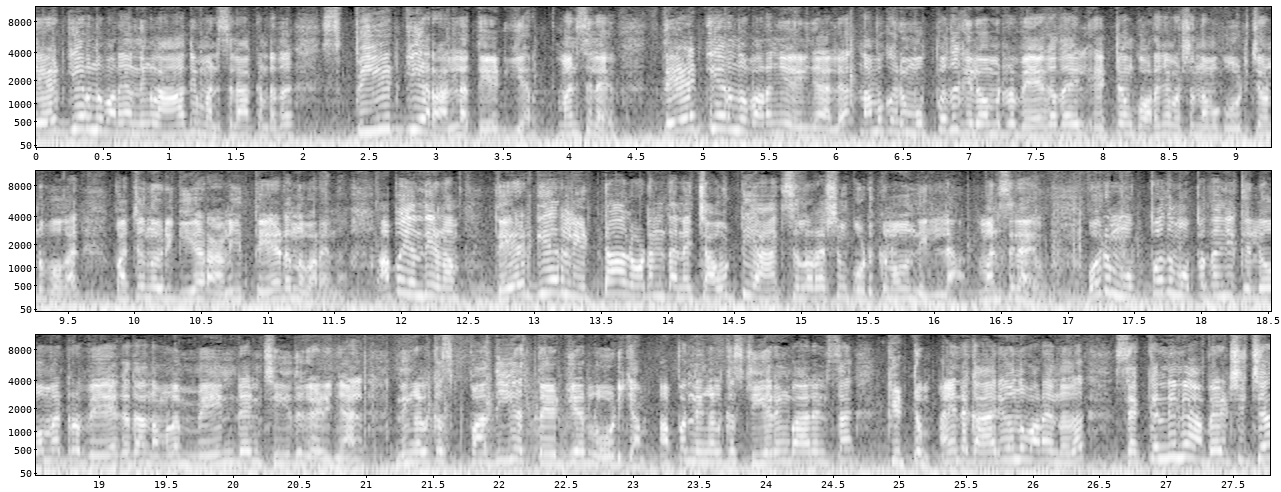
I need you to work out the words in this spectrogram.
തേർഡ് ഗിയർ എന്ന് പറഞ്ഞാൽ നിങ്ങൾ ആദ്യം മനസ്സിലാക്കേണ്ടത് സ്പീഡ് ഗിയർ അല്ല തേർഡ് ഗിയർ മനസ്സിലായോ? തേർഡ് ഗിയർ എന്ന് പറഞ്ഞു കഴിഞ്ഞാൽ നമുക്കൊരു മുപ്പത് കിലോമീറ്റർ വേഗതയിൽ ഏറ്റവും കുറഞ്ഞ പക്ഷം നമുക്ക് ഓടിച്ചുകൊണ്ട് പോകാൻ പറ്റുന്ന ഒരു ഗിയറാണ് ഈ തേർഡ് എന്ന് പറയുന്നത്. അപ്പോൾ എന്ത് ചെയ്യണം? തേർഡ് ഗിയറിൽ ഇട്ടാൽ ഉടൻ തന്നെ ചവിട്ടി ആക്സിലറേഷൻ കൊടുക്കണമെന്നില്ല. മനസ്സിലായോ? ഒരു മുപ്പത് മുപ്പത്തഞ്ച് കിലോമീറ്റർ വേഗത നമ്മൾ മെയിന്റെയിൻ ചെയ്ത് കഴിഞ്ഞാൽ നിങ്ങൾക്ക് പതിയെ തേർഡ് ഗിയറിൽ ഓടിക്കാം. അപ്പം നിങ്ങൾക്ക് സ്റ്റിയറിംഗ് ബാലൻസ് കിട്ടും. അതിന്റെ കാര്യം എന്ന് പറയുന്നത് സെക്കൻഡിനെ അപേക്ഷിച്ച്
